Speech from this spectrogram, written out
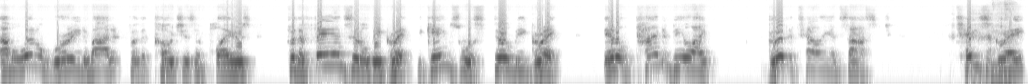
I'm a little worried about it for the coaches and players. For the fans, it'll be great. The games will still be great. It'll kind of be like good Italian sausage. Tastes great.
